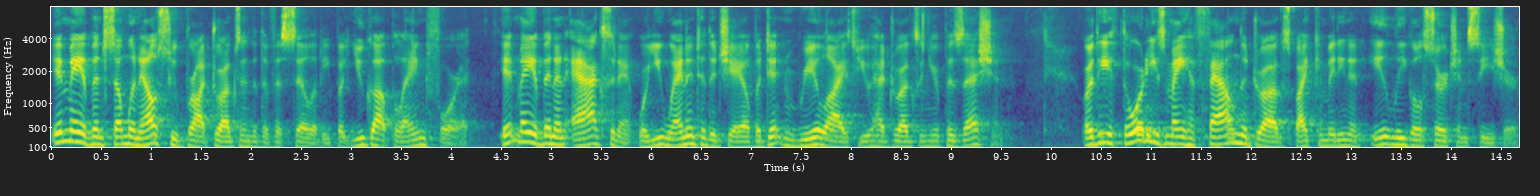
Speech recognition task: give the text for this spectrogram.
It may have been someone else who brought drugs into the facility, but you got blamed for it. It may have been an accident where you went into the jail but didn't realize you had drugs in your possession. Or the authorities may have found the drugs by committing an illegal search and seizure.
